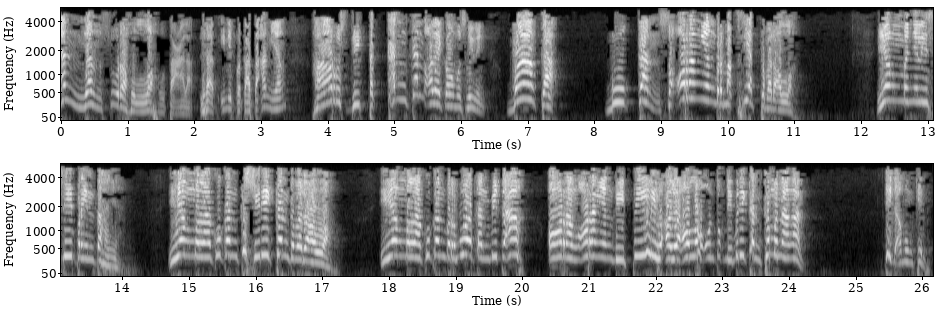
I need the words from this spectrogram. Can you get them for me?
an yansurahu taala." Lihat, ini perkataan yang harus ditekankan oleh kaum muslimin. Maka bukan seorang yang bermaksiat kepada Allah yang menyelisih perintahnya yang melakukan kesyirikan kepada Allah, yang melakukan perbuatan bid'ah, orang-orang yang dipilih oleh Allah untuk diberikan kemenangan. Tidak mungkin.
